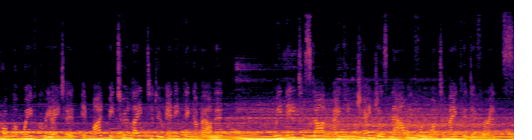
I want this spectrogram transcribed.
problem we've created, it might be too late to do anything about it. We need to start making changes now if we want to make a difference.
